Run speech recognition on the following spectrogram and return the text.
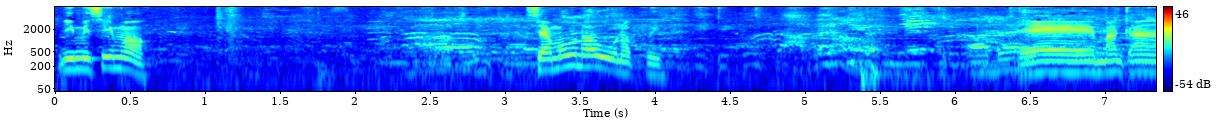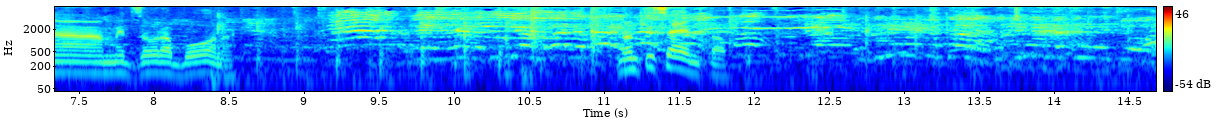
Dimmi Simo. Siamo 1 a 1 qui. Eh, manca mezz'ora buona. Non ti sento. Continuiamo a giocare, continuiamo a tirare il gioco!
